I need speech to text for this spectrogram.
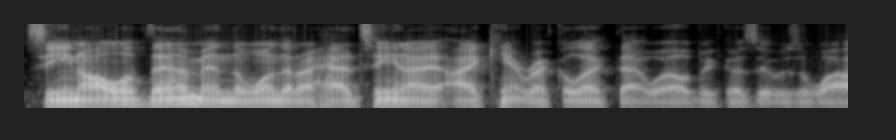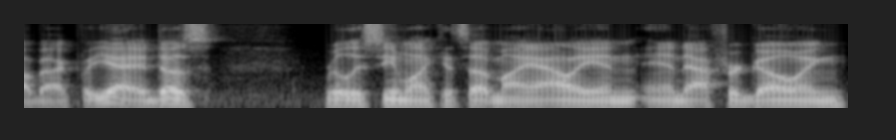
seen all of them, and the one that I had seen, I, I can't recollect that well because it was a while back. But yeah, it does really seem like it's up my alley. And and after going,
